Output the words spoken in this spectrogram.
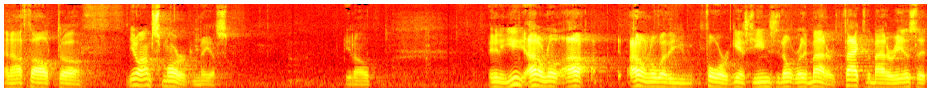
and I thought, uh, you know, I'm smarter than this. You know, in a union, I don't know. I, I don't know whether you for or against unions. It don't really matter. The fact of the matter is that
